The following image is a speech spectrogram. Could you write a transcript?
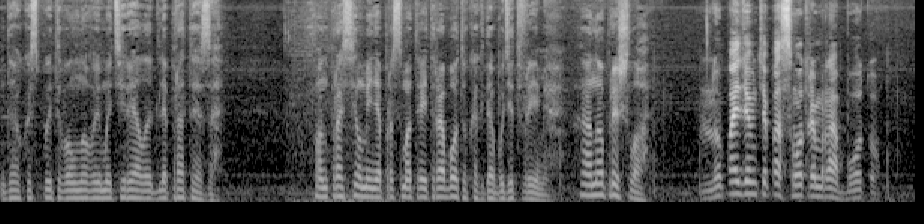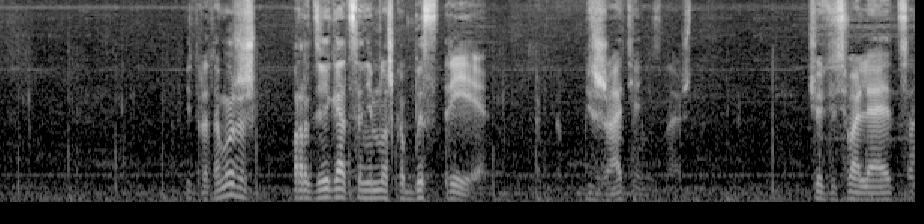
ним. Док испытывал новые материалы для протеза. Он просил меня просмотреть работу, когда будет время. Оно пришло. Ну, пойдемте посмотрим работу. Питер, ты можешь продвигаться немножко быстрее? Бежать, я не знаю, что. Здесь валяется?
